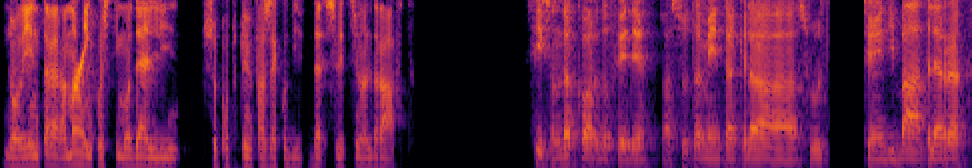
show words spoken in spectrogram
non rientrerà mai in questi modelli, soprattutto in fase ecco, di selezione al draft. Sì, sono d'accordo, Fede, assolutamente anche la, sull'ultima di Butler.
